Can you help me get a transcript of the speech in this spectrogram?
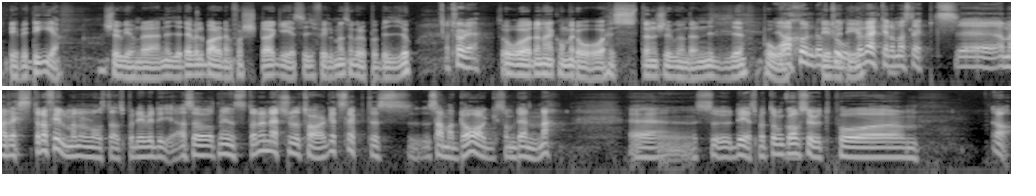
DVD 2009. Det är väl bara den första GSI-filmen som går upp på bio. Jag tror det. Så den här kommer då hösten 2009 på Ja, 7 DVD. oktober verkar de ha släppts, eh, ja, men resten av filmerna någonstans på DVD. Alltså åtminstone National Target släpptes samma dag som denna. Eh, så det är som att de gavs ut på, eh, ja,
